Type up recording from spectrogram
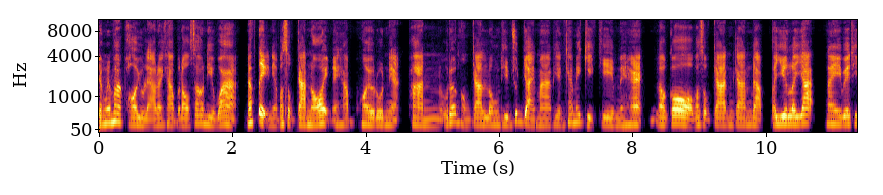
ยังไม่มากพออยู่แล้วนะครับ เราทราบดีว่านักเตะเนี่ยประสบการณ์น้อยนะครับฮอยรุนเนี่ยผ่านเรื่องของการลงทีมชุดใหญ่มาเพียงแค่ไม่กี่เกมนะฮะแล้วก็ประสบการณ์การแบบไปยืนระยะในเวที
